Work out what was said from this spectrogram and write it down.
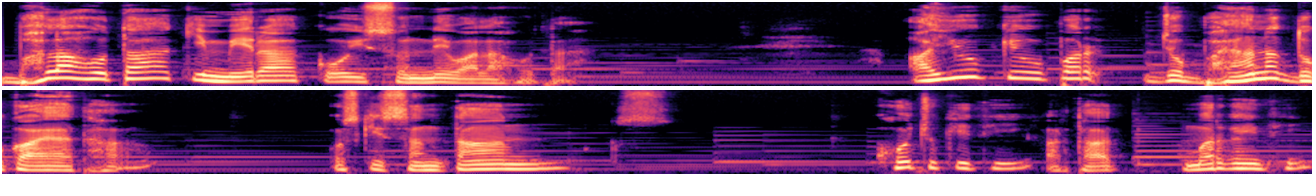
भला होता कि मेरा कोई सुनने वाला होता। अयुब के ऊपर जो भयानक दुख आया था, उसकी संतान खो चुकी थी, अर्थात मर गई थी।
